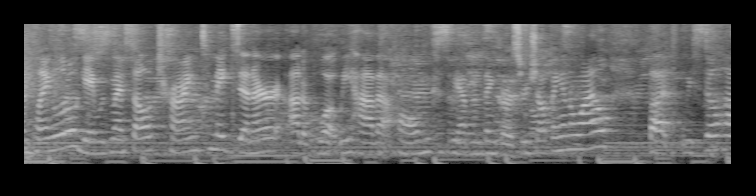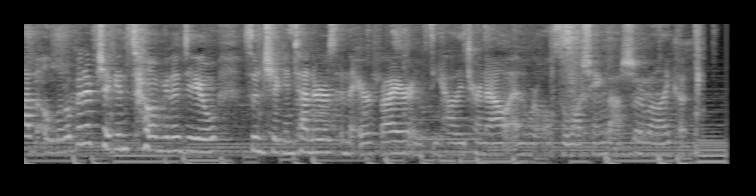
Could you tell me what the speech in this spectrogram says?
I'm playing a little game with myself, trying to make dinner out of what we have at home because we haven't been grocery shopping in a while, but we still have a little bit of chicken, so I'm gonna do some chicken tenders in the air fryer and see how they turn out, and we're also watching Bachelor while I cook.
